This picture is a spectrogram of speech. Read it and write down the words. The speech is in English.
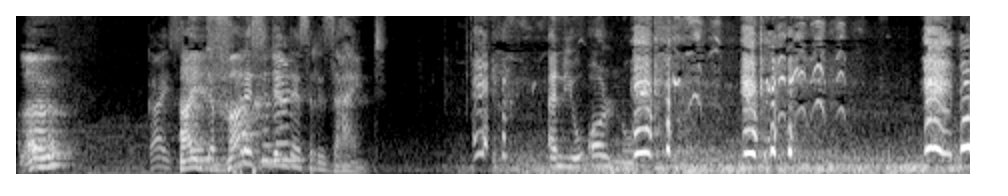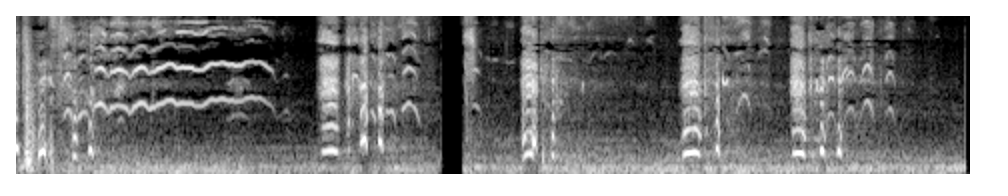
Hello? Guys, I the president has resigned. And you all know. Dit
